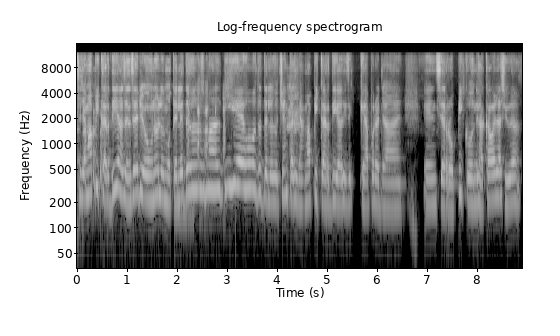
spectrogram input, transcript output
Se llama Picardías, en serio. Uno de los moteles de esos más viejos desde los 80 se llama Picardías y se queda por allá en, en Cerro Pico, donde se acaba la ciudad.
